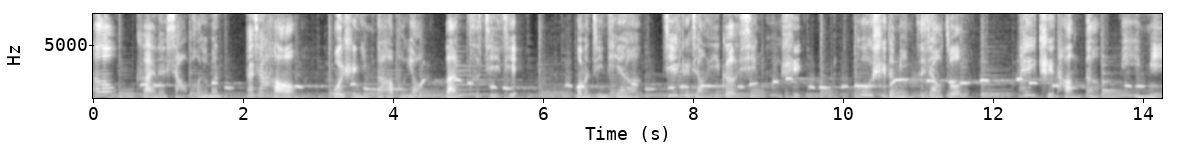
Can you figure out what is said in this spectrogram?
Hello，可爱的小朋友们，大家好，我是你们的好朋友丸子姐姐。我们今天啊，接着讲一个新故事，故事的名字叫做《黑池塘的秘密》。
